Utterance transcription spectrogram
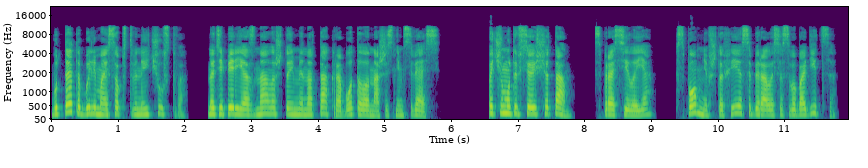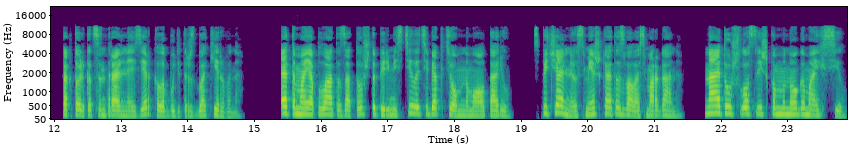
будто это были мои собственные чувства. Но теперь я знала, что именно так работала наша с ним связь. «Почему ты все еще там?» — спросила я, вспомнив, что фея собиралась освободиться, как только центральное зеркало будет разблокировано. «Это моя плата за то, что переместила тебя к темному алтарю», — с печальной усмешкой отозвалась Моргана. «На это ушло слишком много моих сил.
